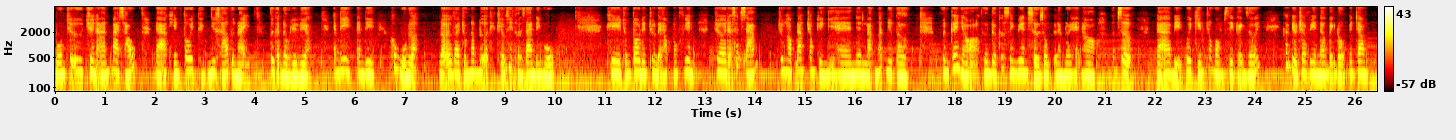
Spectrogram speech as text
Bốn chữ chuyên án 36 đã khiến tôi tỉnh như sáo từ nãy. Tôi gật đầu lìa lịa Em đi, em đi, không ngủ nữa. Đợi vài chục năm nữa thì thiếu gì thời gian để ngủ. Khi chúng tôi đến trường đại học Long Phiên Trời đã sắp sáng. Trường học đang trong kỳ nghỉ hè nên lặng ngắt như tờ. Vườn cây nhỏ thường được các sinh viên sử dụng làm nơi hẹn hò, tâm sự Đã bị quây kín trong vòng dây cảnh giới. Các điều tra viên đang bệnh rộn bên trong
